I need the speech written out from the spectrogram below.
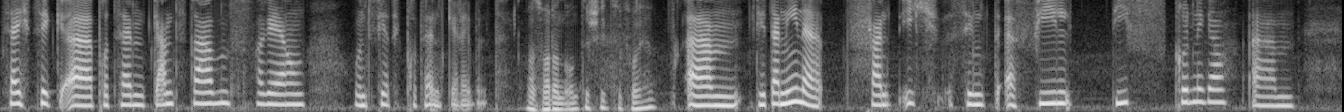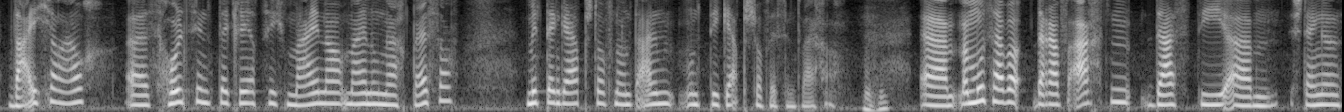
60 äh, Prozent und 40 Prozent gerebelt. Was war dann der Unterschied zu vorher? Ähm, die Tannine, fand ich, sind äh, viel tiefgründiger, ähm, weicher auch. Äh, das Holz integriert sich meiner Meinung nach besser mit den Gerbstoffen und allem und die Gerbstoffe sind weicher. Mhm. Ähm, man muss aber darauf achten, dass die ähm, Stängel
